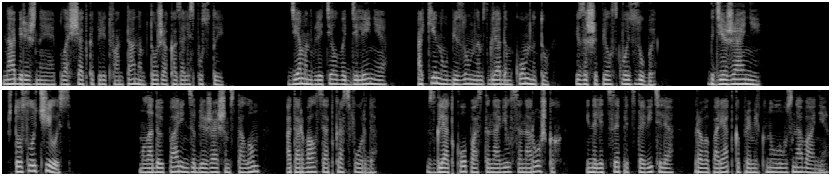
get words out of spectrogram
Набережная и площадка перед фонтаном тоже оказались пусты. Демон влетел в отделение, окинул безумным взглядом комнату и зашипел сквозь зубы. «Где же они?» «Что случилось?» Молодой парень за ближайшим столом оторвался от кроссфорда. Взгляд копа остановился на рожках, и на лице представителя правопорядка промелькнуло узнавание,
